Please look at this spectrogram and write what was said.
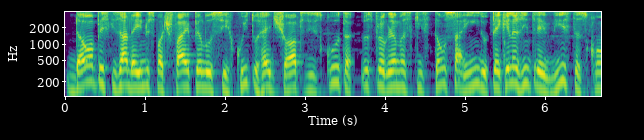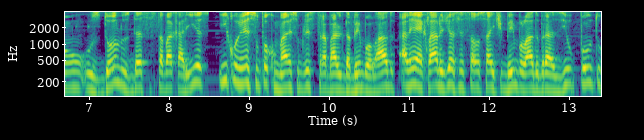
dá uma pesquisada aí no Spotify pelo circuito head shops e escuta os programas que estão saindo, pequenas entrevistas com os donos dessas tabacarias e conheça um pouco mais sobre esse trabalho da Bem Bolado, além, é claro, de acessar o site bemboladobrasil.com.br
